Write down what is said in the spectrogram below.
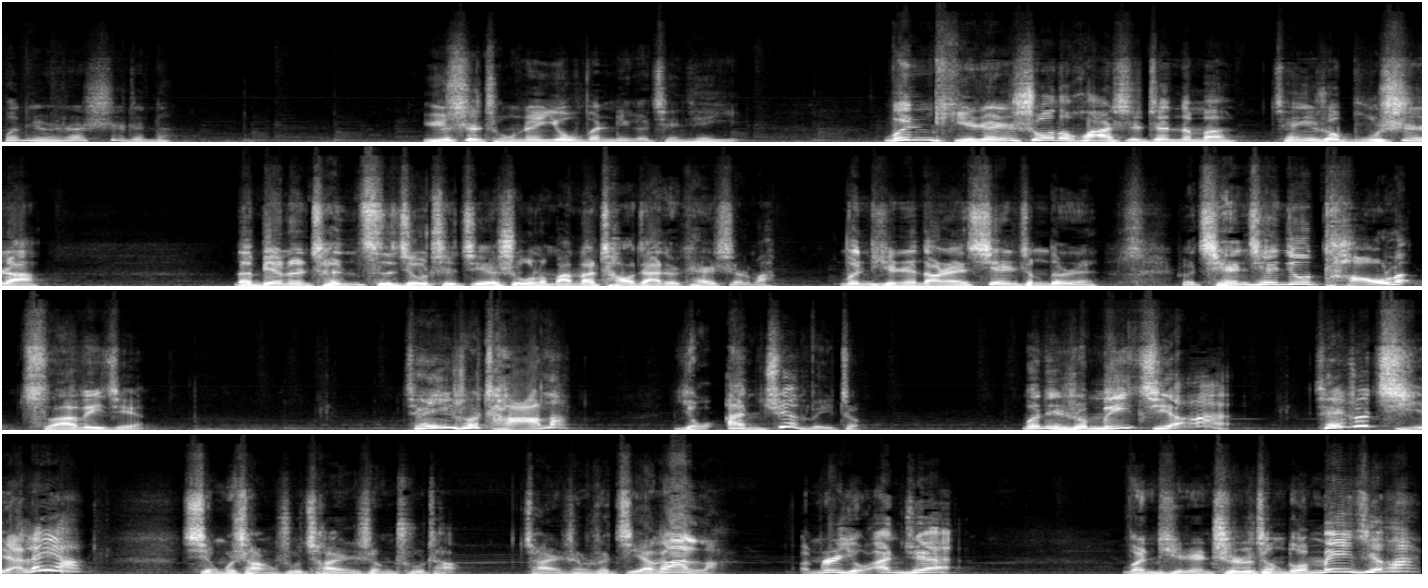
温体仁说：“是真的。”于是崇祯又问那个钱谦益。温体仁说的话是真的吗？钱一说不是啊，那辩论陈词就此结束了吗？那吵架就开始了吗？温体仁当然先声夺人，说钱谦就逃了，此案未结。钱一说查了，有案卷为证。温体仁说没结案。钱一说结了呀。刑部尚书乔引生出场，乔引生说结案了，我们这有案卷。温体人吃了秤多，没结案，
